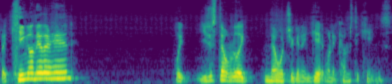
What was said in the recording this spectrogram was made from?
But a king, on the other hand, well, you just don't really know what you're going to get when it comes to kings.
